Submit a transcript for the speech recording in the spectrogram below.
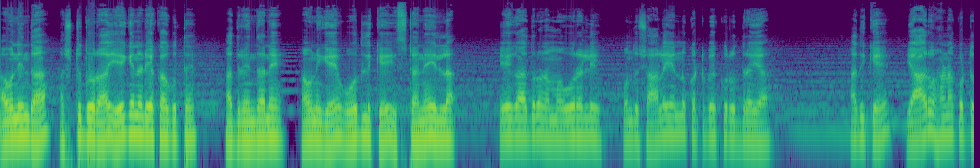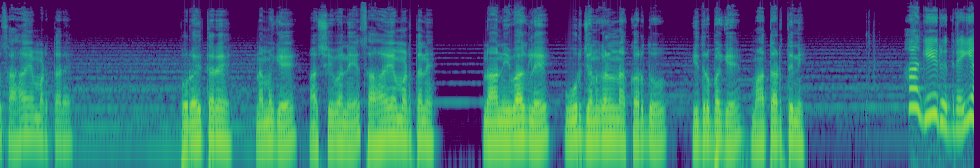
ಅವನಿಂದ ಅಷ್ಟು ದೂರ ಹೇಗೆ ನಡೆಯೋಕ್ಕಾಗುತ್ತೆ? ಅದರಿಂದನೇ ಅವನಿಗೆ ಓದಲಿಕ್ಕೆ ಇಷ್ಟನೇ ಇಲ್ಲ. ಹೇಗಾದರೂ ನಮ್ಮ ಊರಲ್ಲಿ ಒಂದು ಶಾಲೆಯನ್ನು ಕಟ್ಟಬೇಕು ರುದ್ರಯ್ಯ. ಅದಕ್ಕೆ ಯಾರು ಹಣ ಕೊಟ್ಟು ಸಹಾಯ ಮಾಡ್ತಾರೆ? ಪುರೋಹಿತರೆ, ನಮಗೆ ಆ ಶಿವನೇ ಸಹಾಯ ಮಾಡ್ತಾನೆ. ನಾನು ಇವಾಗಲೇ ಊರ್ ಜನಗಳನ್ನ ಕರೆದು ಇದ್ರ ಬಗ್ಗೆ ಮಾತಾಡ್ತೀನಿ. ಹಾಗೆ ರುದ್ರಯ್ಯ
